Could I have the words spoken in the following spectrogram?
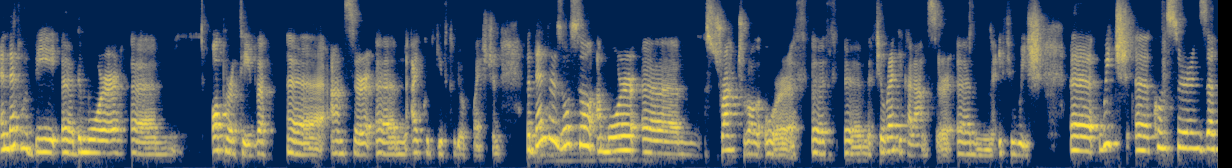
And that would be uh, the more um, operative uh, answer um, I could give to your question. But then there's also a more um, structural or uh, um, theoretical answer, um, if you wish, uh, which uh, concerns um,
